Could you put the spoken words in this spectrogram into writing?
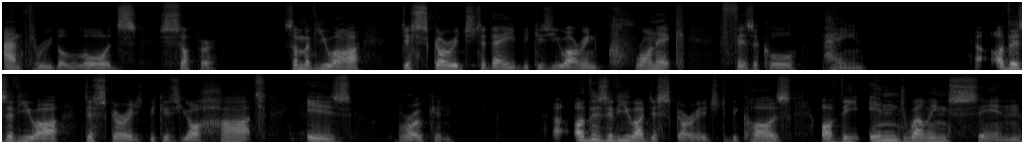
and through the Lord's Supper. Some of you are discouraged today because you are in chronic physical pain. Others of you are discouraged because your heart is broken. Uh, others of you are discouraged because of the indwelling sin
